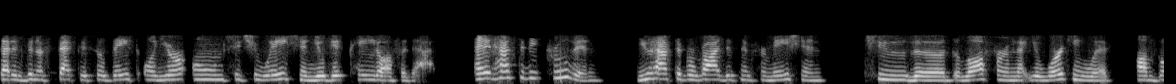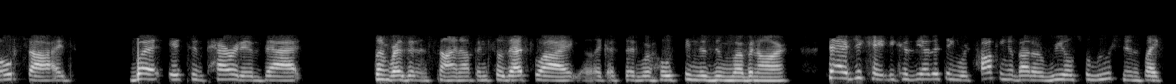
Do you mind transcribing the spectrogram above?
that has been affected. So based on your own situation, you'll get paid off of that. And it has to be proven. You have to provide this information to the, the law firm that you're working with on both sides. But it's imperative that some residents sign up. And so that's why, like I said, we're hosting the Zoom webinar to educate because the other thing we're talking about are real solutions. Like,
